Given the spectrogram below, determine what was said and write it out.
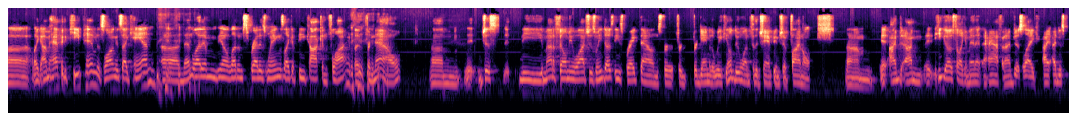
uh, like I'm happy to keep him as long as I can, uh, and then let him, you know, let him spread his wings like a peacock and fly. But for now, um, it, just the amount of film he watches when he does these breakdowns for for for game of the week, he'll do one for the championship final. Um, it, I'm, I'm, he goes for like a minute and a half and I'm just like, I, I just,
